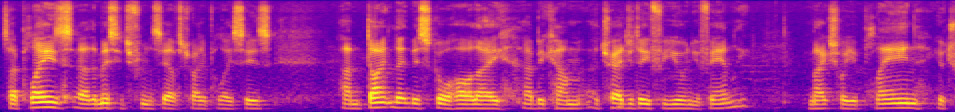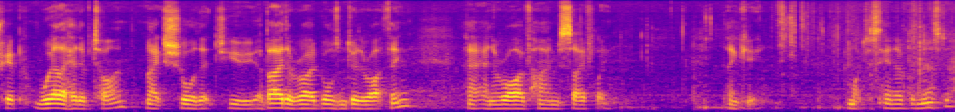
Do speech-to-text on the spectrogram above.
So please, the message from the South Australia Police is um, don't let this school holiday become a tragedy for you and your family. Make sure you plan your trip well ahead of time. Make sure that you obey the road rules and do the right thing uh, and arrive home safely. Thank you. I might just hand over to the Minister.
